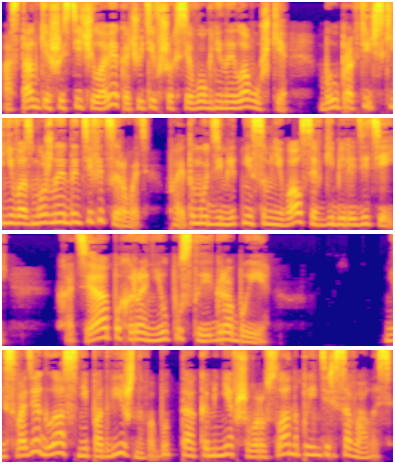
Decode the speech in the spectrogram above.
Останки шести человек, очутившихся в огненной ловушке, было практически невозможно идентифицировать, поэтому Демид не сомневался в гибели детей, хотя похоронил пустые гробы. Не сводя глаз с неподвижного, будто окаменевшего Руслана, поинтересовалась.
